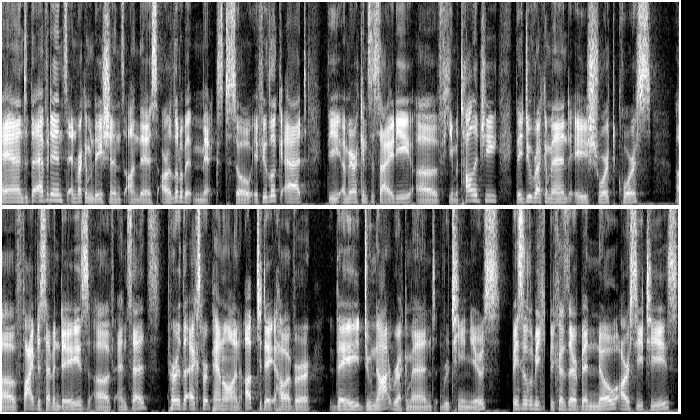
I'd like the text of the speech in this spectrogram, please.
And the evidence and recommendations on this are a little bit mixed. So, if you look at the American Society of Hematology, they do recommend a short course of five to seven days of NSAIDs. Per the expert panel on UpToDate, however, they do not recommend routine use, basically because there have been no RCTs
